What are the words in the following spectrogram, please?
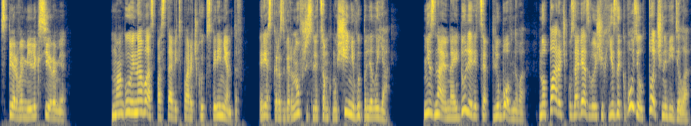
с первыми эликсирами. Могу и на вас поставить парочку экспериментов. Резко развернувшись лицом к мужчине, выпалила я. Не знаю, найду ли рецепт любовного, но парочку завязывающих язык в узел точно видела.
